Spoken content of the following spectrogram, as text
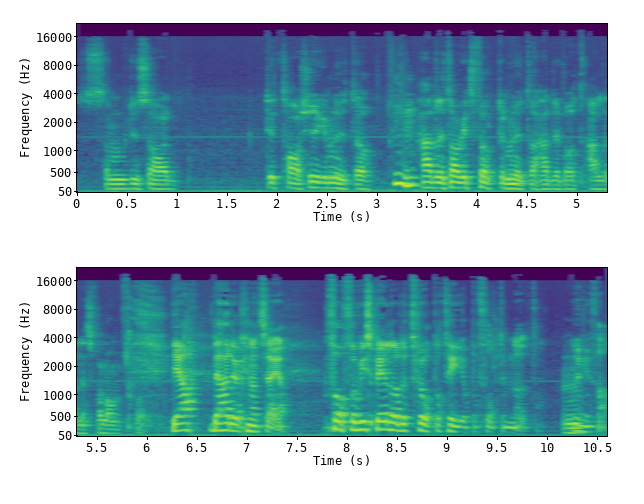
som du sa, det tar 20 minuter. Mm. Hade det tagit 40 minuter hade det varit alldeles för långt. Ja, det hade jag kunnat säga. För, för vi spelade två partier på 40 minuter, ungefär.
